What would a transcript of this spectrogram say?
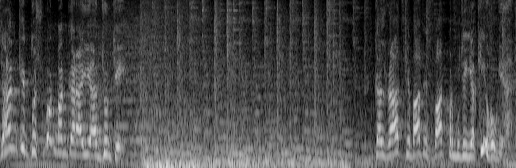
जान की दुश्मन बनकर आई अर्जुन की। कल रात के बाद इस बात पर मुझे यकीन हो गया है।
